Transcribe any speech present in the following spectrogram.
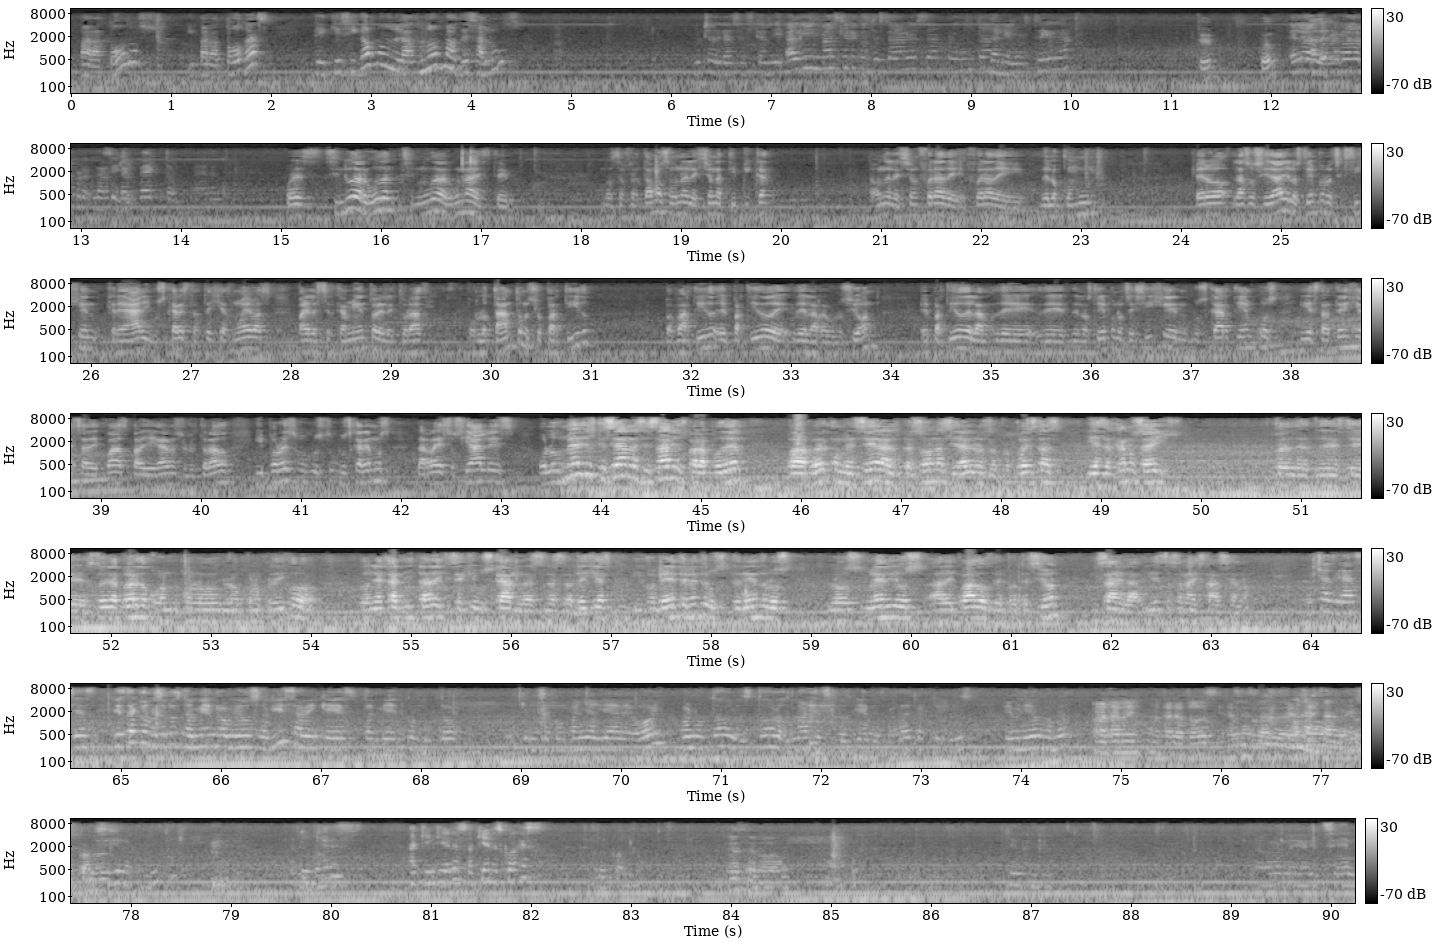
para todos y para todas, de que sigamos las normas de salud. Muchas gracias, Candy. ¿Alguien más quiere contestar a esa pregunta? Daniel Ortega. ¿Qué? ¿Puedo? Él levantó primero la, pre- la- Sí. Perfecto. Pues sin duda alguna, sin duda alguna, este, nos enfrentamos a una elección atípica, a una elección fuera de, fuera de, de lo común. Pero la sociedad y los tiempos nos exigen crear y buscar estrategias nuevas para el acercamiento al electorado. Por lo tanto, nuestro partido, pa- partido el partido de, la revolución, el partido de, los tiempos nos exigen buscar tiempos y estrategias adecuadas para llegar a nuestro electorado y por eso buscaremos las redes sociales o los medios que sean necesarios para poder, para poder convencer a las personas y darles nuestras propuestas y acercarnos a ellos. Pues, este, estoy de acuerdo con, con lo, lo- con lo que dijo doña Carlita de que hay que buscar las, las estrategias y convenientemente teniendo los, los medios adecuados de protección y, sana, y esta sana distancia, ¿no? Muchas gracias. Está con nosotros también Romeo Solís, saben que es también conductor que nos acompaña el día de hoy. Bueno, todos los, todos los martes y los viernes, ¿verdad? De Factory News. Bienvenido, Romeo. Buenas tardes, buenas tardes a todos. y gracias Buenas tardes. Buenas tardes. Sigue la pregunta. ¿A quién quieres? ¿A quién quieres? ¿A quién escoges? Ya se lo- ¿Quién la lee? La va a leer Itzel.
